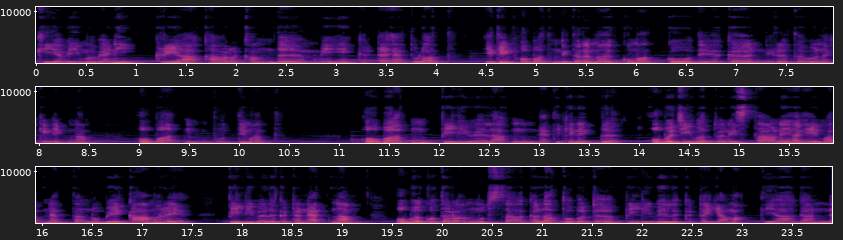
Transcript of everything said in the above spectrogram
කියවීම වැනි ක්‍රියාකාරකම්ද මේකට හැතුළත්. ඉතින් ඔබත් නිතරම කුමක්කෝ දෙයක නිරතවන කෙනෙක් නම් ඔබත් බුද්ධිමත්. ඔබත් පිළිවෙලක් නැති කෙනෙක්ද ඔබ ජීවත් වෙන ස්ථානය හේමත් නැත්තන් ඔබේ කාමරය පිළිවෙලකට නැත්නම් ඔබ කොතරම් මුත්සා කළත් ඔබට පිළිවෙලකට යමක්තියාගන්න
